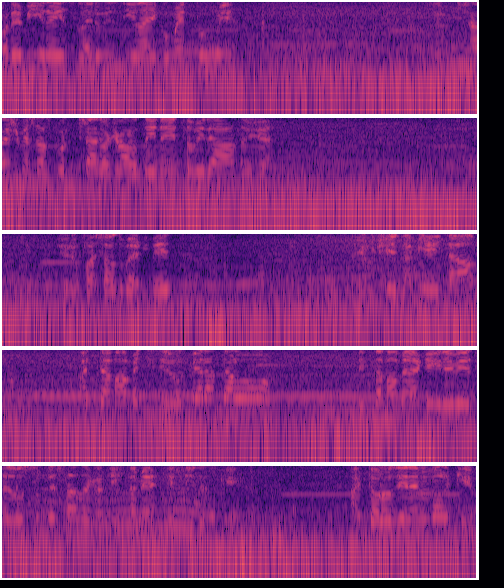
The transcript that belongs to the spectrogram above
odebírej, sleduj, sdílej, komentuj. Snažíme se aspoň třeba dvakrát do týdne něco vydá, takže že doufám, že se vám to bude líbit. Takže určitě nabíhej tam. Ať tam máme tisíc odběratelů, teď tam máme nějakých 980, tak na těch tam je tisíc hezky. Ať to rozjede ve velkým.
